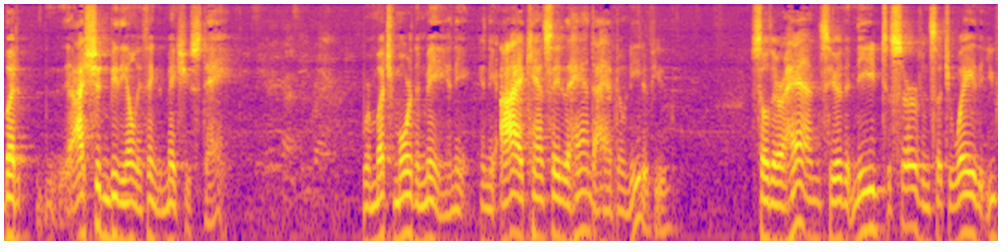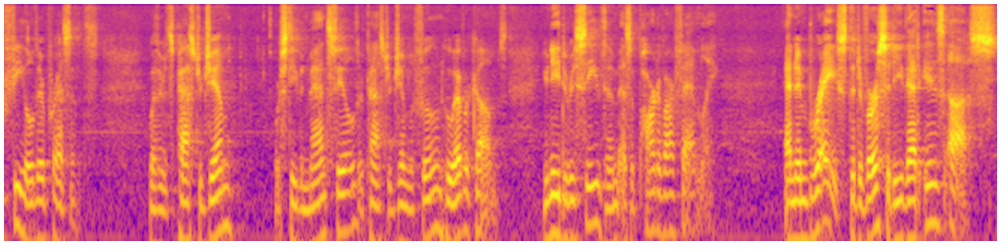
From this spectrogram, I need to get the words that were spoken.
But I shouldn't be the only thing that makes you stay were much more than me. And the, and the eye can't say to the hand, I have no need of you. So there are hands here that need to serve in such a way that you feel their presence. Whether it's Pastor Jim or Stephen Mansfield or Pastor Jim Laffoon, whoever comes, you need to receive them as a part of our family and embrace the diversity that is us.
